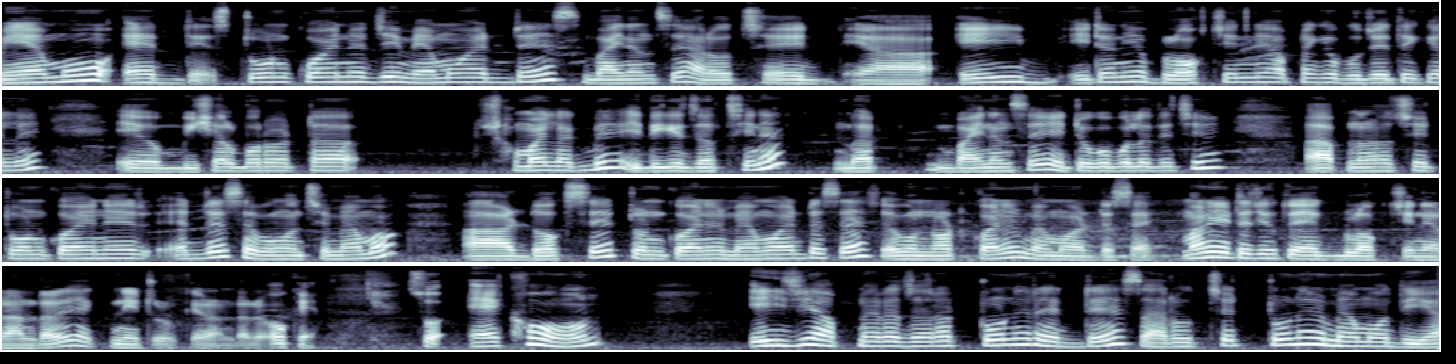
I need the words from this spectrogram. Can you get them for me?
মেমো অ্যাড্রেস টোন কয়েনের যে মেমো অ্যাড্রেস বাইন্যান্সে আর হচ্ছে এই, এটা নিয়ে ব্লক চেন নিয়ে আপনাকে বোঝাইতে গেলে বিশাল বড় একটা সময় লাগবে, এদিকে যাচ্ছি না বাট বাইন্যান্সে এটুকু বলে দিচ্ছি, আপনার হচ্ছে টোন কয়েনের অ্যাড্রেস এবং হচ্ছে মেমো আর ডক্সে টোন কয়েনের মেমো অ্যাড্রেস এক এবং নট কয়েনের মেমো অ্যাড্রেস এক মানে এটা যেহেতু এক ব্লক চেনের আন্ডারে এক নেটওয়ার্কের আন্ডারে ওকে সো এখন এই যে আপনারা যারা টোনের অ্যাড্রেস আর হচ্ছে টোনের মেমো দিয়া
